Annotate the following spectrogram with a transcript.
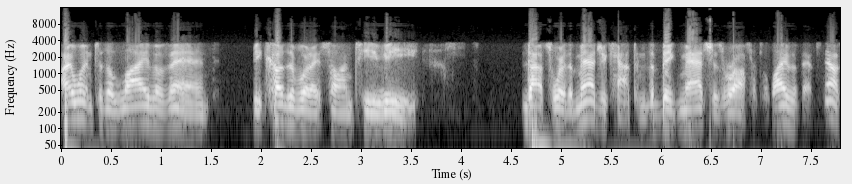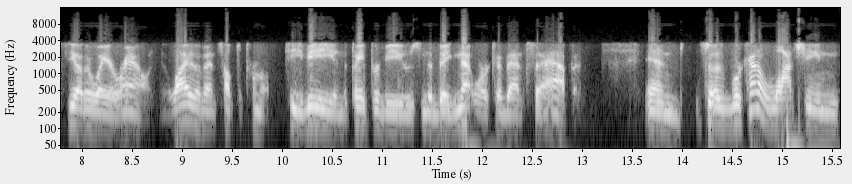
I went to the live event because of what I saw on TV. That's where the magic happened. The big matches were off at the live events. Now it's the other way around. The live events help to promote TV and the pay per views and the big network events that happen. And so we're kind of watching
